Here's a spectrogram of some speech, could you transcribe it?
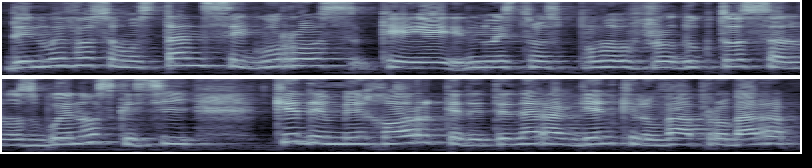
de nuevo somos tan seguros que nuestros pro- productos son los buenos que sí, que de mejor que de tener a alguien que lo va a probar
